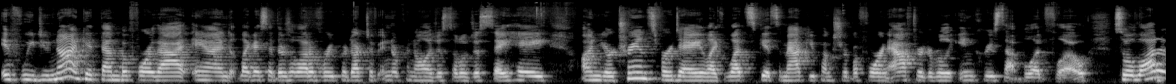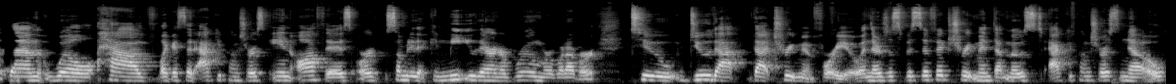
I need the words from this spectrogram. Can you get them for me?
If we do not get them before that, and like I said, there's a lot of reproductive endocrinologists that'll just say, hey, on your transfer day, like let's get some acupuncture before and after to really increase that blood flow. So a lot of them will have, like I said, acupuncturists in office or somebody that can meet you there in a room or whatever to do that that treatment for you. And there's a specific treatment that most acupuncturists know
